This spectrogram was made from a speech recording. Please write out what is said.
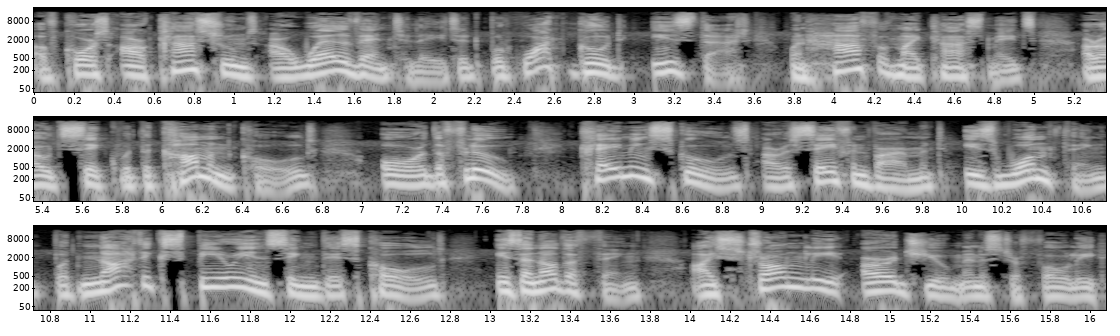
Of course, our classrooms are well ventilated, but what good is that when half of my classmates are out sick with the common cold or the flu? Claiming schools are a safe environment is one thing, but not experiencing this cold is another thing. I strongly urge you, Minister Foley,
